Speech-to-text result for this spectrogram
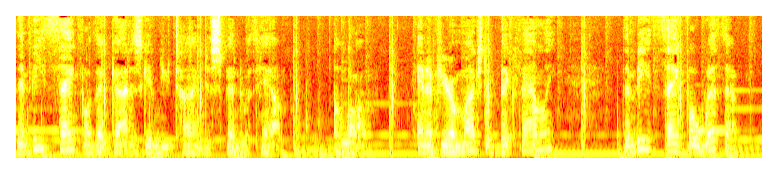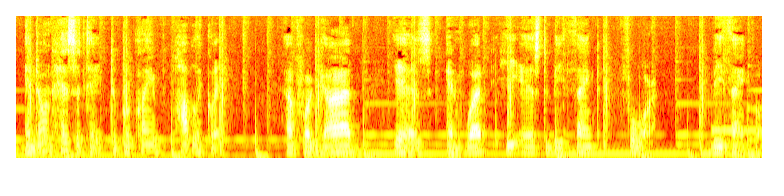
then be thankful that God has given you time to spend with Him alone. And if you're amongst a big family, then be thankful with them and don't hesitate to proclaim publicly of what God is and what He is to be thanked for. Be thankful.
